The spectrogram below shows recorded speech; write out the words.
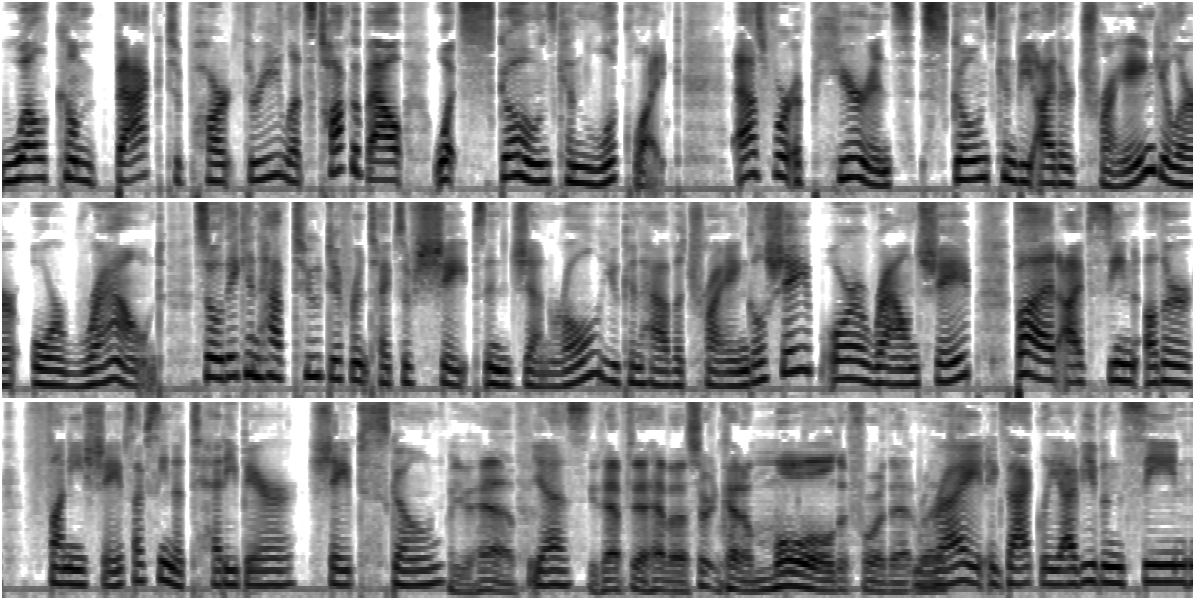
Welcome back to part three. Let's talk about what scones can look like. As for appearance, scones can be either triangular or round. So they can have two different types of shapes in general. You can have a triangle shape or a round shape, but I've seen other funny shapes. I've seen a teddy bear shaped scone. Oh, You have? Yes. You'd have to have a certain kind of mold for that, right? Right, exactly. I've even seen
